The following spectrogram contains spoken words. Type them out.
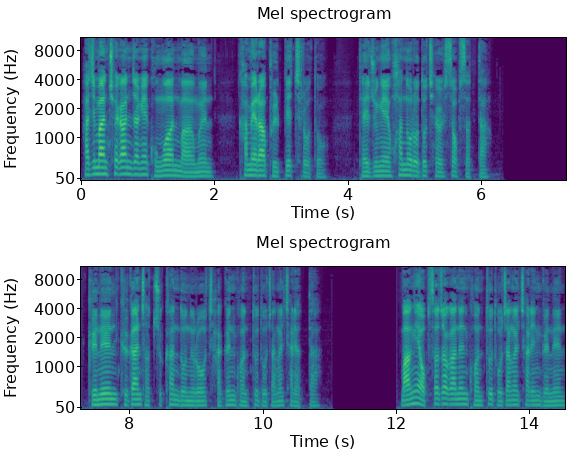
하지만 최관장의 공허한 마음은 카메라 불빛으로도 대중의 환호로도 채울 수 없었다. 그는 그간 저축한 돈으로 작은 권투 도장을 차렸다. 망해 없어져가는 권투 도장을 차린 그는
